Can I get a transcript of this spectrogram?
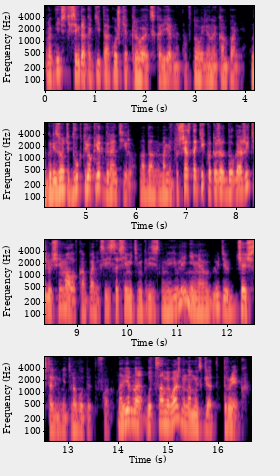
практически всегда какие-то окошки открываются карьерные там в той или иной компании. На горизонте двух-трех лет гарантирован на данный момент. Потому что сейчас таких вот уже долгожителей очень мало в компаниях. В связи со всеми этими кризисными явлениями люди чаще стали менять работу, это факт. Наверное, вот самый важный, на мой взгляд, трек –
